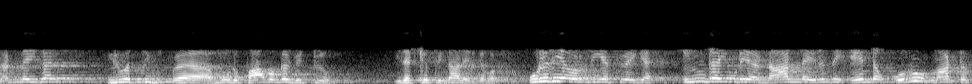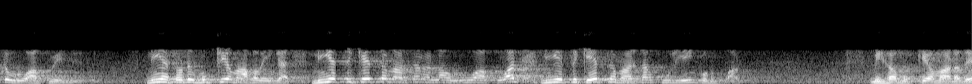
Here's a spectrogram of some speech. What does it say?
நன்மைகள் இருபத்தி மூணு பாவங்கள் விட்டுரும். இதற்கு பின்னால் இருக்க உறுதியா ஒரு நியத்து வைங்க. இன்றையுடைய நாள்ல இருந்து ஏண்ட ஒரு மாற்றத்தை உருவாக்குவேன் நியத்தோடு முக்கியமாக வைங்க. நியத்துக்கேற்ற மாதிரி தான் நல்லா உருவாக்குவான். நியத்துக்கேற்ற மாதிரி தான் கூலியையும் கொடுப்பான். மிக முக்கியமானது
